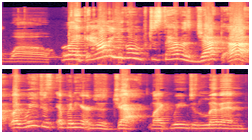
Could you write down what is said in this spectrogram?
whoa, like how are you going to just have us jacked up? Like we just up in here just jacked, like we just living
